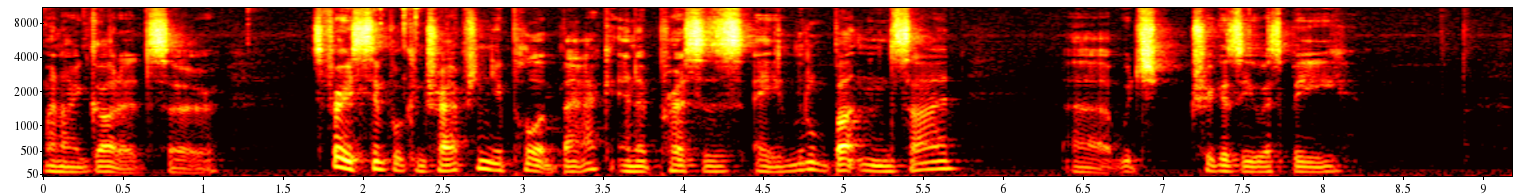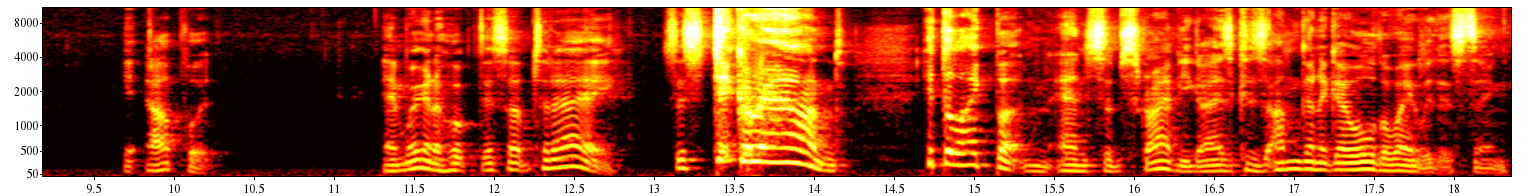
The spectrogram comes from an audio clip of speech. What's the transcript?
when I got it so it's a very simple contraption. You pull it back and it presses a little button inside uh, which triggers the USB output. And we're going to hook this up today. So stick around! Hit the like button and subscribe, you guys, because I'm going to go all the way with this thing.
